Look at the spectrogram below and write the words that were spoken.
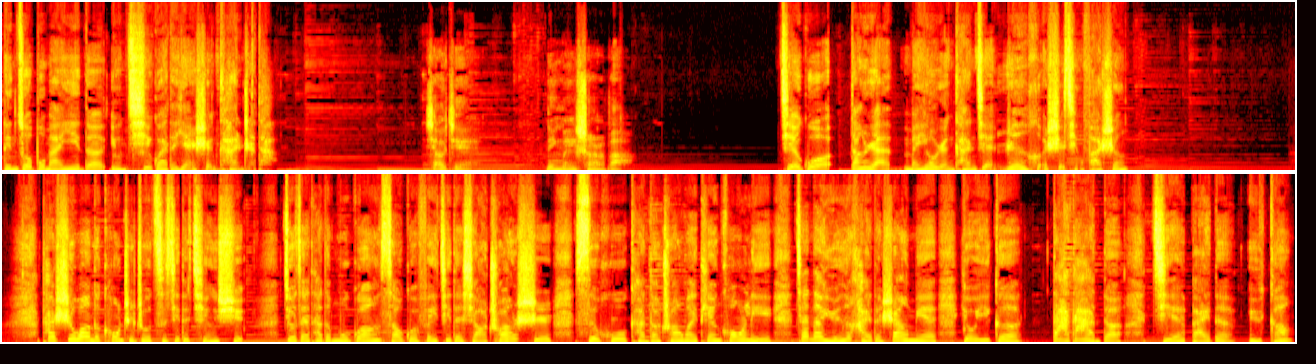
邻座不满意的用奇怪的眼神看着她。小姐，您没事儿吧？结果当然没有人看见任何事情发生。他失望地控制住自己的情绪，就在他的目光扫过飞机的小窗时，似乎看到窗外天空里，在那云海的上面有一个大大的洁白的浴缸。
